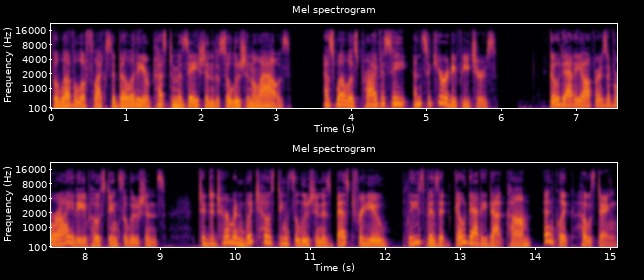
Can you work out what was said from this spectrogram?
the level of flexibility or customization the solution allows, as well as privacy and security features. GoDaddy offers a variety of hosting solutions. To determine which hosting solution is best for you, please visit godaddy.com and click Hosting.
